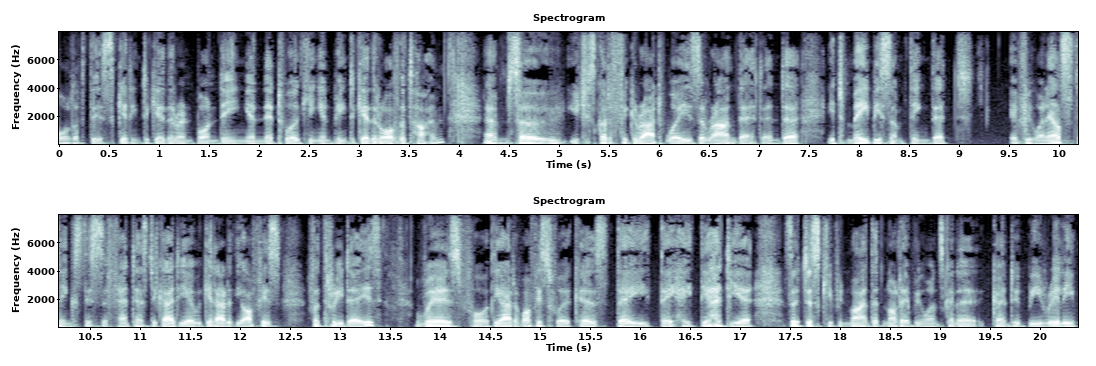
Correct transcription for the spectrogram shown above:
all of this getting together and bonding and networking and being together all the time. Um, so you just got to figure out ways around that. And uh, it may be something that everyone else thinks this is a fantastic idea. We get out of the office for three days, whereas for the out of office workers, they they hate the idea. So just keep in mind that not everyone's going to going to be really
